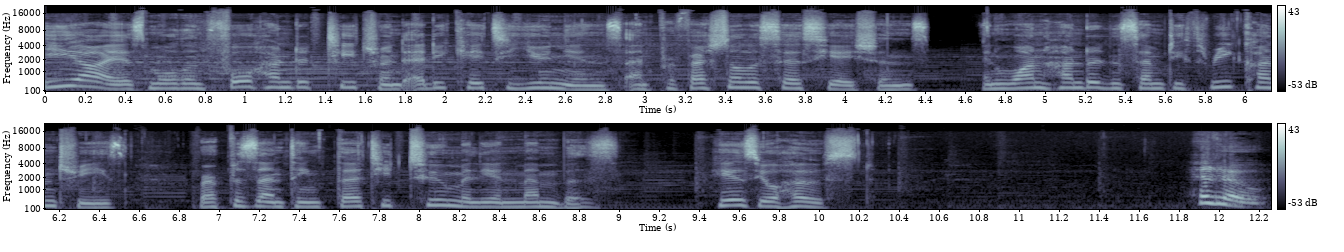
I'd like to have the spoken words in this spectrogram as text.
EI is more than 400 teacher and educator unions and professional associations in 173 countries representing 32 million members. Here's your host. Hello,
